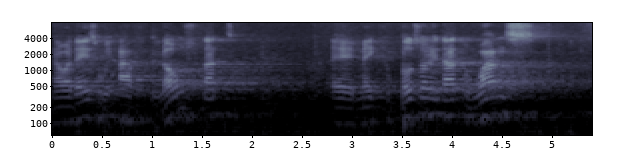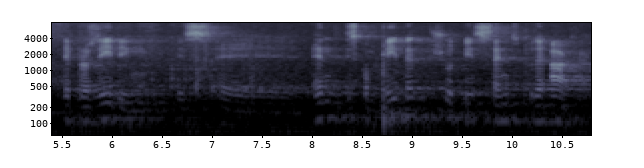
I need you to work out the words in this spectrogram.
Nowadays we have laws that uh, make compulsory that once the proceeding is, uh, end, is completed, should be sent to the archive.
